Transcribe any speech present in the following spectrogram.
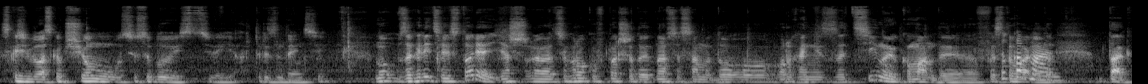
Скажіть, будь ласка, в чому ось особливість цієї арт-резиденції? Ну, взагалі, ця історія. Я ж е, цього року вперше доєднався саме до організаційної команди е, фестивалю. Так,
